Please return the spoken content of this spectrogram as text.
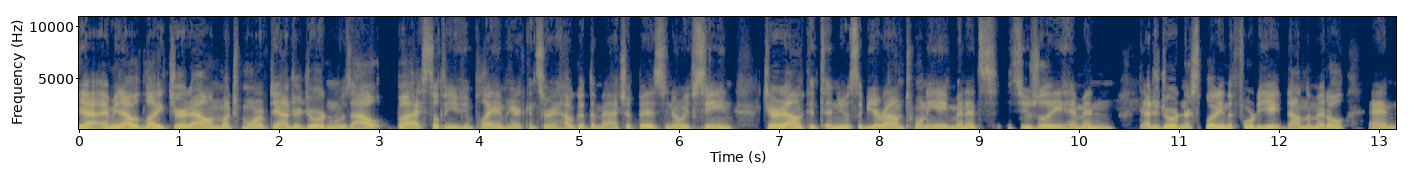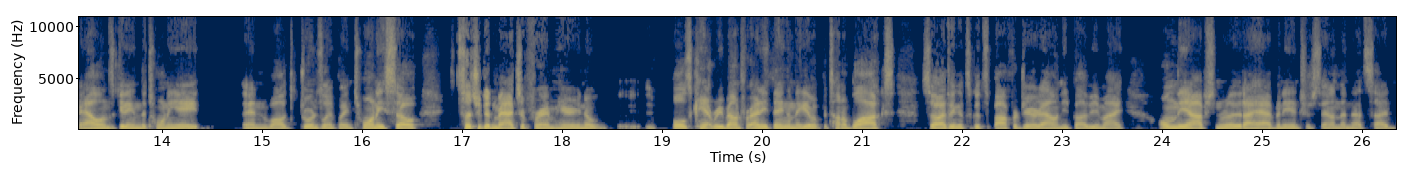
Yeah, I mean, I would like Jarrett Allen much more if DeAndre Jordan was out, but I still think you can play him here considering how good the matchup is. You know, we've seen Jarrett Allen continuously be around 28 minutes. It's usually him and DeAndre Jordan are splitting the 48 down the middle, and Allen's getting the 28, and while Jordan's only playing 20. So, such a good matchup for him here. You know, Bulls can't rebound for anything, and they give up a ton of blocks. So, I think it's a good spot for Jarrett Allen. He'd probably be my only option, really, that I have any interest in on the net side.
